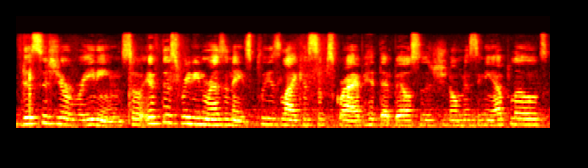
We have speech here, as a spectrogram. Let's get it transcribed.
this is your reading. So if this reading resonates, please like and subscribe. Hit that bell so that you don't miss any uploads.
